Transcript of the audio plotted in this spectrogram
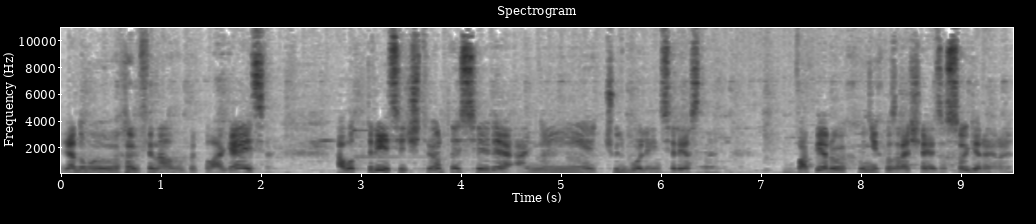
Я думаю, финал вы предполагаете. А вот третья и четвертая серия, они чуть более интересные. Во-первых, в них возвращается Согереры.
